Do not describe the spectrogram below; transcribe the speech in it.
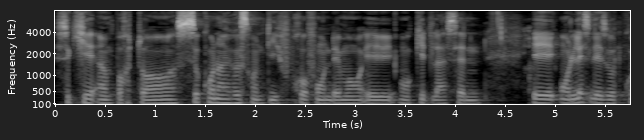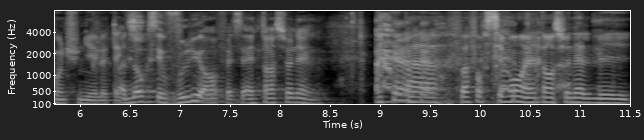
ce qui est important, ce qu'on a ressenti profondément et on quitte la scène. Et on laisse les autres continuer le Ah, texte. donc c'est voulu, en fait, c'est intentionnel. pas, pas forcément intentionnel, mais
